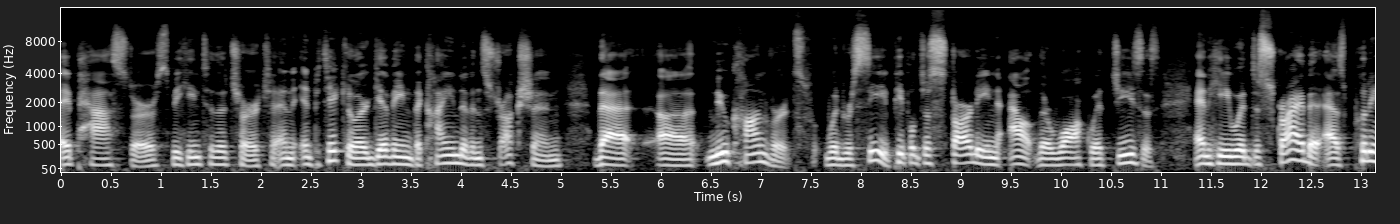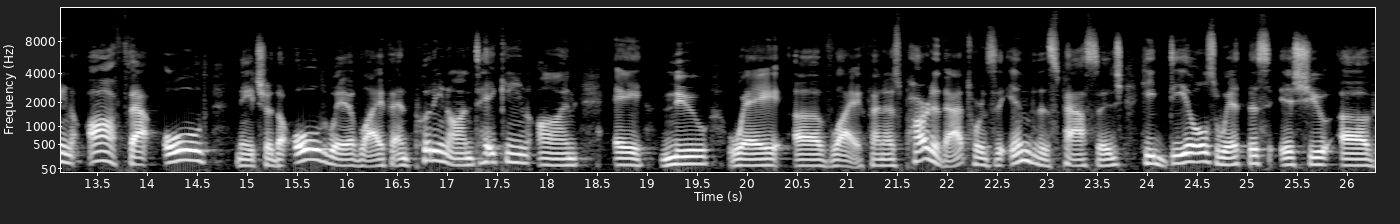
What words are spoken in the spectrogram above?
a pastor speaking to the church, and in particular, giving the kind of instruction that uh, new converts would receive, people just starting out their walk with Jesus. And he would describe it as putting off that old nature, the old way of life, and putting on, taking on a new way of life. And as part of that, towards the end of this passage, he deals with this issue of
